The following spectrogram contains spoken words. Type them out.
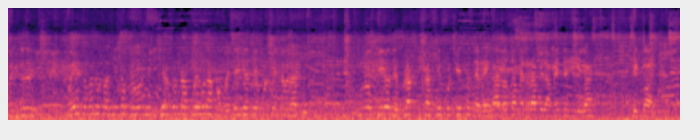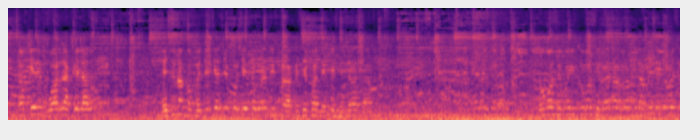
Voy a tomar los asientos que vamos a iniciar con una prueba, una competencia 100% gratis. Unos tiros de práctica 100% de regalo, tomen rápidamente su lugar. Chicos, ¿no quieren jugar de aquel lado? Es una competencia 100% gratis para que sepan de qué se trata. ¿Cómo se, puede- cómo se gana rápidamente? Tomen su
